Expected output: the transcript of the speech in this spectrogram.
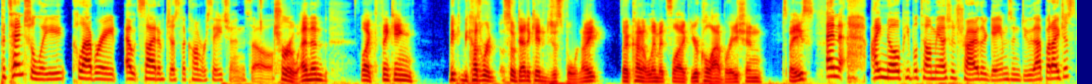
potentially collaborate outside of just the conversation. So True. And then, like, thinking be- because we're so dedicated to just Fortnite, that kind of limits like your collaboration space. And I know people tell me I should try other games and do that, but I just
